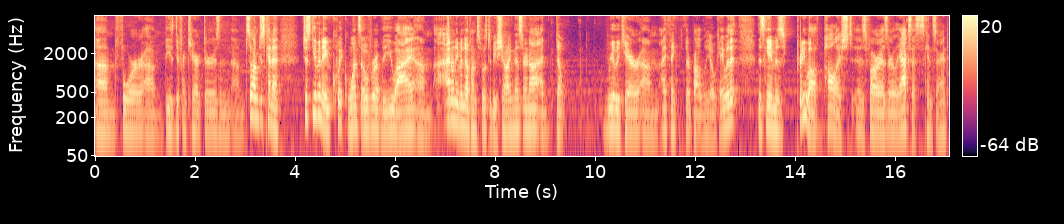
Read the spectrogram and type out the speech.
um, for um, these different characters, and um, so I'm just kind of just giving a quick once over of the UI. Um, I don't even know if I'm supposed to be showing this or not. I don't really care. Um, I think they're probably okay with it. This game is pretty well polished as far as early access is concerned.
